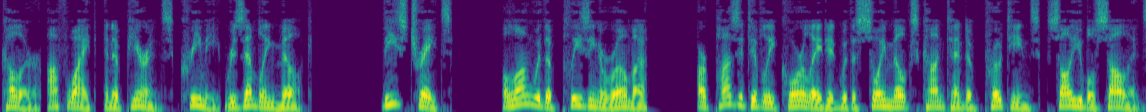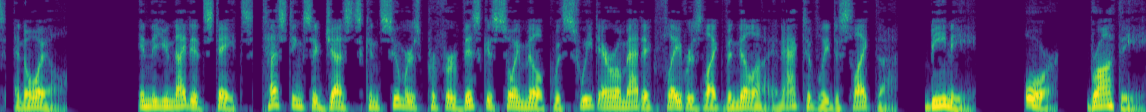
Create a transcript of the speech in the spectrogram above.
color off-white, and appearance creamy resembling milk. These traits, along with a pleasing aroma are positively correlated with a soy milk's content of proteins, soluble solids, and oil. In the United States, testing suggests consumers prefer viscous soy milk with sweet aromatic flavors like vanilla and actively dislike the beany or brothy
